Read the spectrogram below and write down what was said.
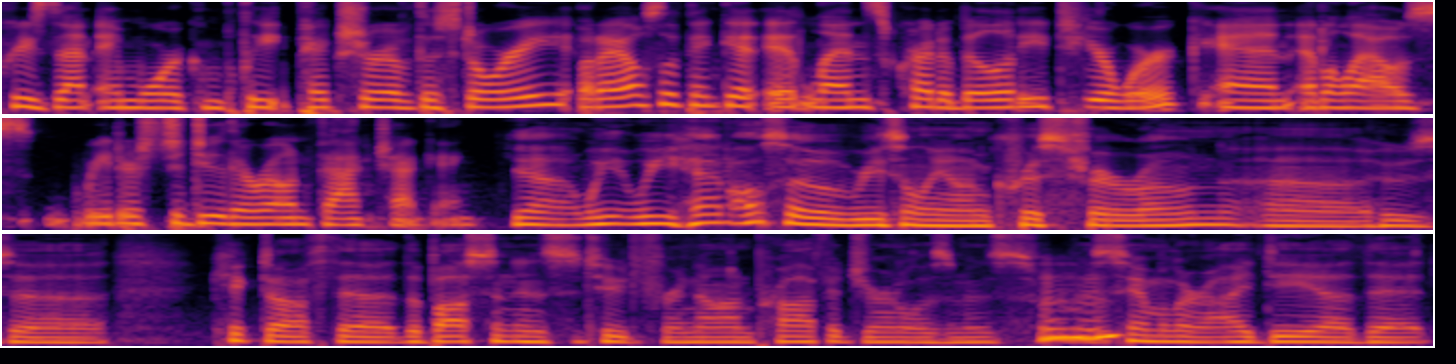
present a more complete picture of the story, but I also think it, it lends credibility to your work and it allows readers to do their own fact checking. Yeah, we, we had also recently on Chris Faraone, uh, who's uh, kicked off the, the Boston Institute for Nonprofit Journalism. It's sort mm-hmm. of a similar idea that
